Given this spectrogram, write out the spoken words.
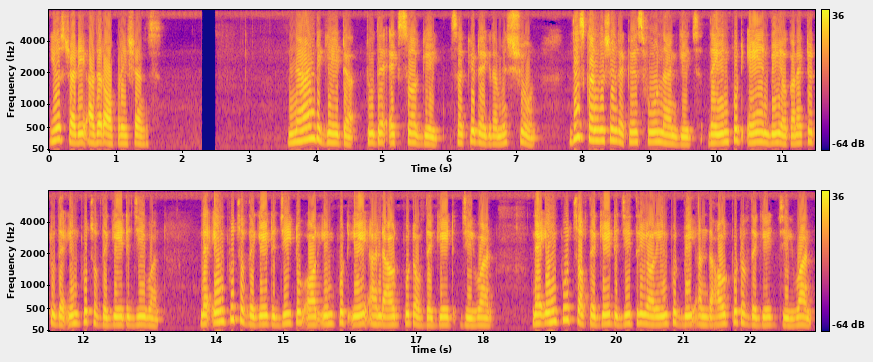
You study other operations. NAND gate to the XOR gate circuit diagram is shown. This conversion requires four NAND gates. The input A and B are connected to the inputs of the gate G1. The inputs of the gate G2 are input A and output of the gate G1. The inputs of the gate G3 are input B and the output of the gate G1.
